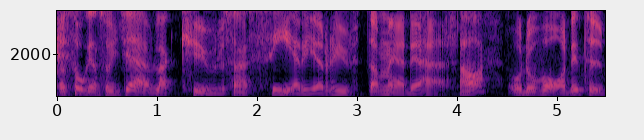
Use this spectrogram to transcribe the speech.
Jag såg en så jävla kul sån här serieruta med det här. Ja. Och då var det typ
